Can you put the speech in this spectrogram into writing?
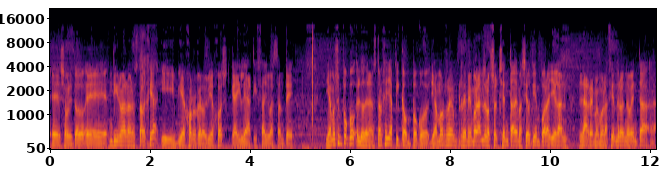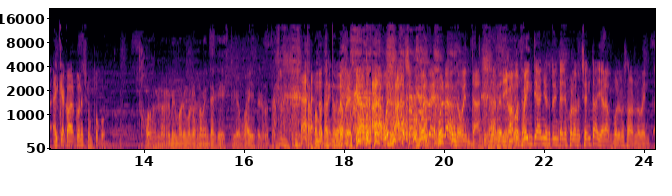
eh, sobre todo, eh, Digno a la nostalgia y Viejos Rockeros Viejos, que ahí le atizáis bastante. Llevamos un poco, lo de la nostalgia ya pica un poco. Llevamos re- rememorando los 80 demasiado tiempo, ahora llegan la rememoración de los 90. Hay que acabar con eso un poco. Joder, no rememoremos los 90 que estuvieron guay, pero no tanto. Tampoco tanto. No, pero es que ahora, ahora vuelve, ahora son- vuelve, vuelve a los 90. Antes, llevamos 20 años o 30 años con los 80 y ahora volvemos a los 90.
